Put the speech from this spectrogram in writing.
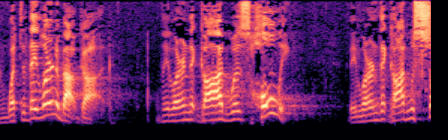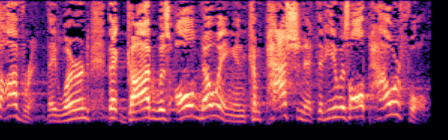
And what did they learn about God? They learned that God was holy. They learned that God was sovereign. They learned that God was all knowing and compassionate, that He was all powerful.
